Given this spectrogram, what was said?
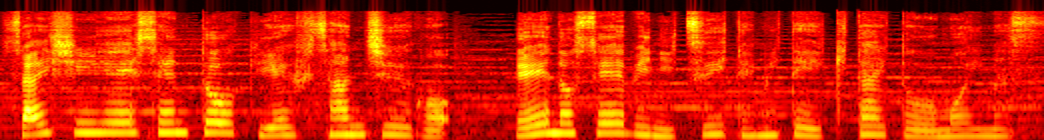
最新鋭戦闘機 F35A の整備について見ていきたいと思います。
